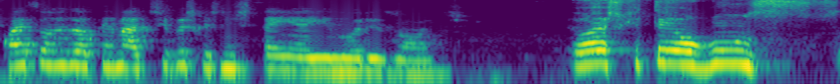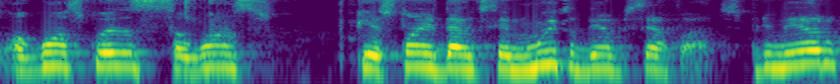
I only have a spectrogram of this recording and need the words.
Quais são as alternativas que a gente tem aí no horizonte? Eu acho que tem alguns, algumas coisas, algumas questões devem ser muito bem observadas. Primeiro,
